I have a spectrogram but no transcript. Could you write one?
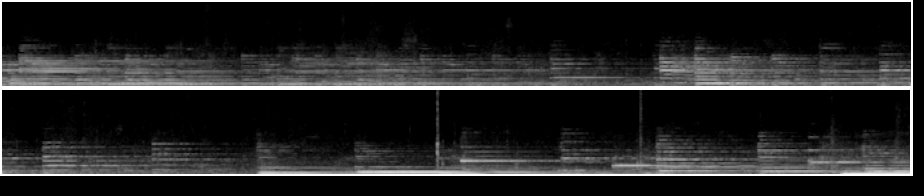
mm -hmm. you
